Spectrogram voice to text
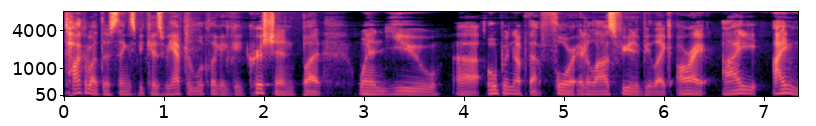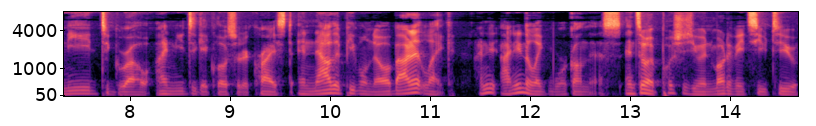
talk about those things because we have to look like a good Christian. But when you uh, open up that floor, it allows for you to be like, all right, I I need to grow. I need to get closer to Christ. And now that people know about it, like I need I need to like work on this. And so it pushes you and motivates you to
